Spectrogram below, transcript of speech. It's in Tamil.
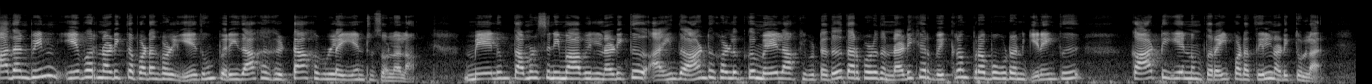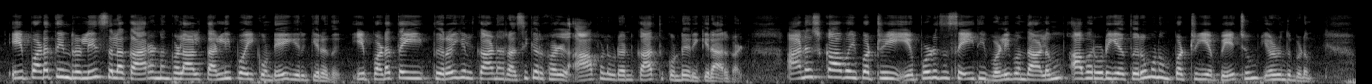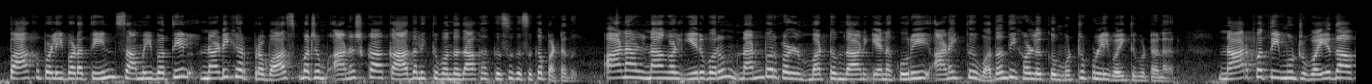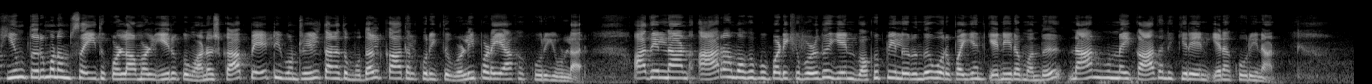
அதன்பின் இவர் நடித்த படங்கள் ஏதும் பெரிதாக ஹிட்டாகவில்லை என்று சொல்லலாம். மேலும் தமிழ் சினிமாவில் நடித்து ஐந்து ஆண்டுகளுக்கு மேலாகிவிட்டது. தற்பொழுது நடிகர் விக்ரம் பிரபுவுடன் இணைந்து காட்டி என்னும் திரைப்படத்தில் நடித்துள்ளார். இப்படத்தின் ரிலீஸ் சில காரணங்களால் தள்ளி போய் கொண்டே இருக்கிறது. இப்படத்தை திரையில் காண ரசிகர்கள் ஆவலுடன் காத்து கொண்டு இருக்கிறார்கள். அனுஷ்காவை பற்றி எப்பொழுது செய்தி வெளிவந்தாலும் அவருடைய திருமணம் பற்றிய பேச்சும் எழுந்துவிடும். பாகுபலி படத்தின் சமீபத்தில் நடிகர் பிரபாஸ் மற்றும் அனுஷ்கா காதலித்து வந்ததாக கிசுகிசுக்கப்பட்டது. ஆனால் நாங்கள் இருவரும் நண்பர்கள் மட்டும்தான் என கூறி அனைத்து வதந்திகளுக்கும் முற்றுப்புள்ளி வைத்துவிட்டனர். நாற்பத்தி மூன்று வயதாகியும் திருமணம் செய்து கொள்ளாமல் இருக்கும் அனுஷ்கா பேட்டி ஒன்றில் தனது முதல் காதல் குறித்து வெளிப்படையாக கூறியுள்ளார். அதில் நான் ஆறாம் வகுப்பு படிக்கும் பொழுது என் வகுப்பிலிருந்து ஒரு பையன் என்னிடம் வந்து நான் உன்னை காதலிக்கிறேன் என கூறினான்.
